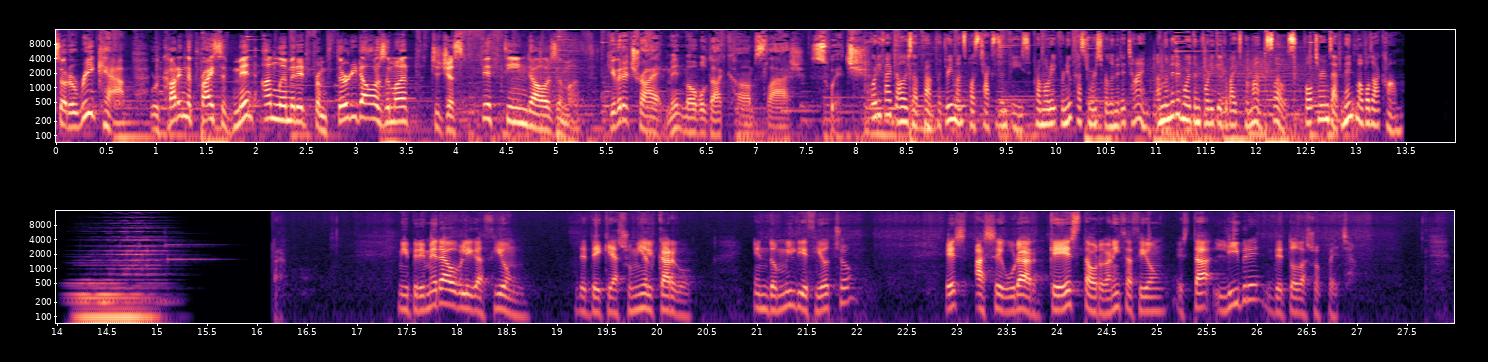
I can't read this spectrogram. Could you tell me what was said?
So to recap, we're cutting the price of Mint Unlimited from $30 a month to just $15 a month. Give it a try at mintmobile.com slash switch. $45 upfront for three months plus taxes and fees. Promo rate for new customers for limited time. Unlimited more than 40 gigabytes per month. Slows. Full terms at mintmobile.com. Mi primera obligación desde que asumí el cargo en 2018 es asegurar que esta organización está libre de toda sospecha.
